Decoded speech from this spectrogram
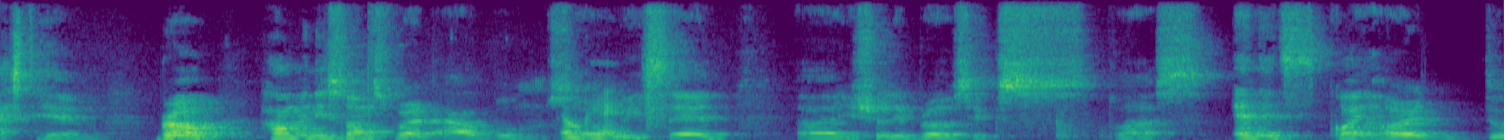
asked him, bro, how many songs for an album? So Okay. he said, uh, usually, bro, six plus. And it's quite hard to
